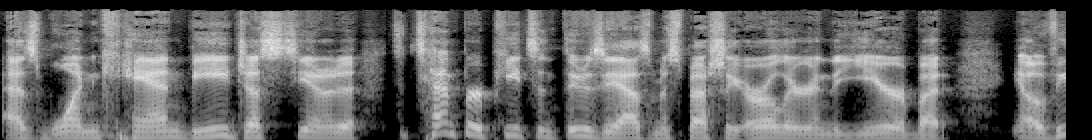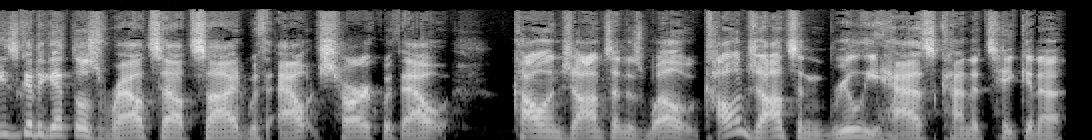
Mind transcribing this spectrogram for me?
as one can be, just you know, to, to temper Pete's enthusiasm, especially earlier in the year. But you know, if he's going to get those routes outside without Chark, without Collin Johnson as well. Collin Johnson really has kind of taken a,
